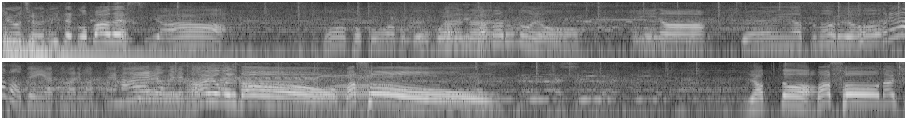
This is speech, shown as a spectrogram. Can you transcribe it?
92.5%です。いやもうここはもう絶対にたまるのよ。いいな全員集まるよ。これはもう全員集まりますね。はいおめでとうはいおめでとう。マッソー。やったー。マッソーナイス。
